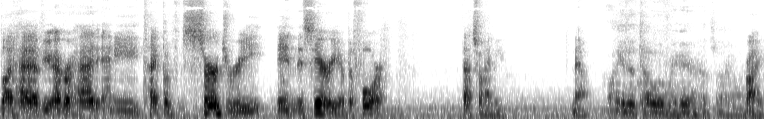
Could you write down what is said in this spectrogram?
But have you ever had any type of surgery in this area before? That's what I mean. No. Only the toe over here. That's what I want. Right.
